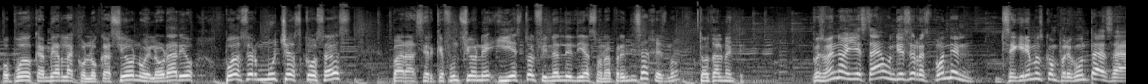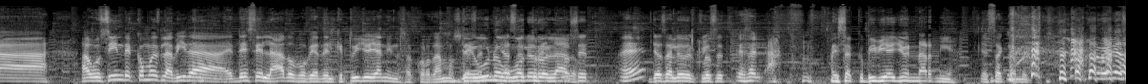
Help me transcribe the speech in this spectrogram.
o puedo cambiar la colocación o el horario, puedo hacer muchas cosas para hacer que funcione y esto al final del día son aprendizajes, ¿no? Totalmente. Pues bueno, ahí está, un día se responden. Seguiremos con preguntas a Agustín de cómo es la vida de ese lado, Bobia, del que tú y yo ya ni nos acordamos. De uno Ya u salió otro del lado. closet. ¿Eh? Ya salió del closet. ya sal- ah. Exacto. Vivía yo en Narnia. Exactamente. vivías,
